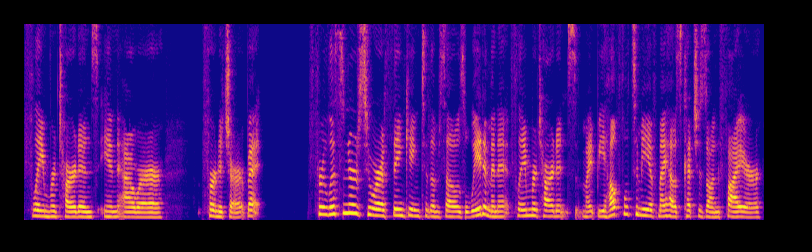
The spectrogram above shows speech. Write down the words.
flame retardants in our furniture. But for listeners who are thinking to themselves, wait a minute, flame retardants might be helpful to me if my house catches on fire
